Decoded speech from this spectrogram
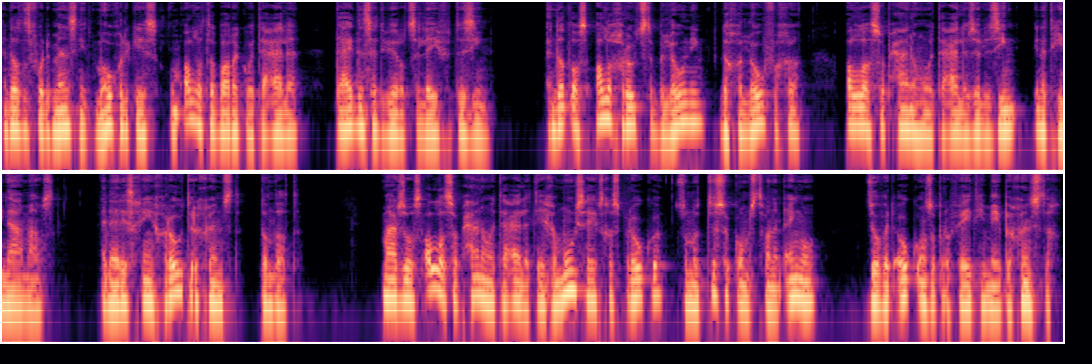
En dat het voor de mens niet mogelijk is om Allah tabarak wa ta'ala tijdens het wereldse leven te zien. En dat als allergrootste beloning de gelovigen Allah subhanahu wa ta'ala zullen zien in het hiernamaals. En er is geen grotere gunst dan dat. Maar zoals Allah subhanahu wa ta'ala tegen Moes heeft gesproken zonder tussenkomst van een engel, zo werd ook onze profeet hiermee begunstigd.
